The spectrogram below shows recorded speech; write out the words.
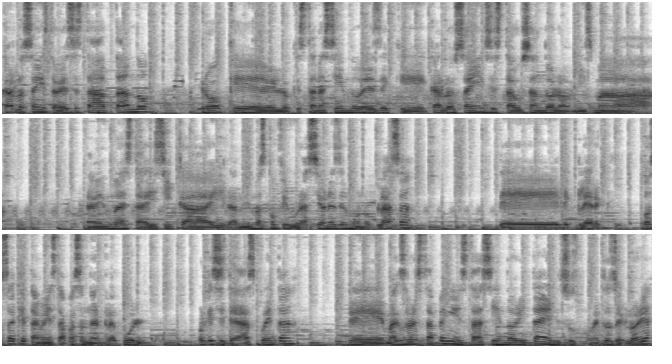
Carlos Sainz todavía se está adaptando, creo que lo que están haciendo es de que Carlos Sainz está usando la misma, la misma estadística y las mismas configuraciones del monoplaza de Leclerc, cosa que también está pasando en Red Bull. Porque si te das cuenta, eh, Max Verstappen está haciendo ahorita en sus momentos de gloria,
